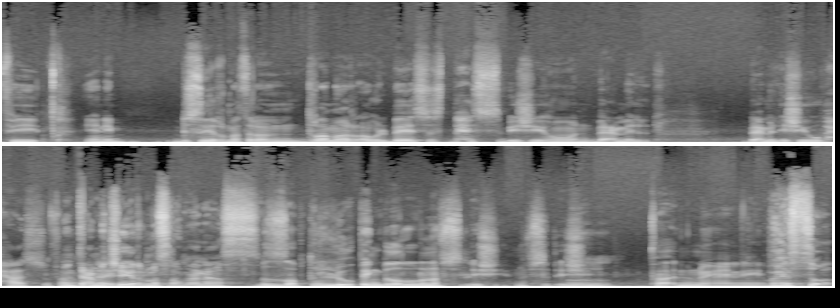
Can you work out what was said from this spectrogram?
في يعني بصير مثلا drummer أو ال bassist بحس بإشي هون بيعمل بيعمل إشي هو حاسه وأنت عم؟ تشير المسرح مع ناس بالضبط. ال looping بضله نفس الإشي نفس الإشي. فإنه يعني بحسه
